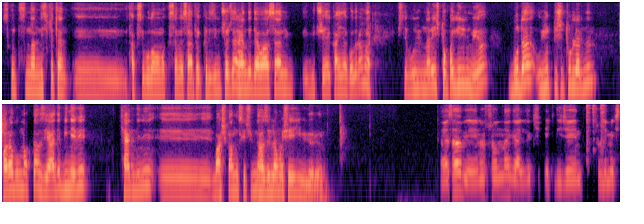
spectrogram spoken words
sıkıntısından nispeten e, taksi bulamama kısa mesafe krizini çözer hem de devasa bir bütçeye kaynak olur ama işte bunlara hiç topa girilmiyor. Bu da yurt dışı turlarının para bulmaktan ziyade bir nevi kendini e, başkanlık seçimini hazırlama şeyi gibi görüyorum. Evet abi yayının sonuna geldik. Ekleyeceğin, söylemek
